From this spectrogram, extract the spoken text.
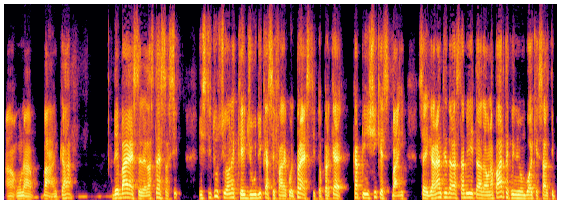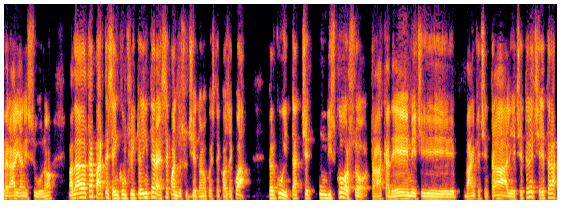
a una banca debba essere la stessa istituzione che giudica se fare quel prestito, perché capisci che sei garante della stabilità da una parte, quindi non vuoi che salti per aria nessuno, ma dall'altra parte sei in conflitto di interesse quando succedono queste cose qua. Per cui c'è un discorso tra accademici, banche centrali, eccetera, eccetera,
